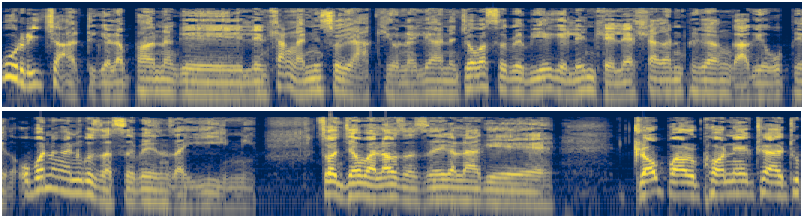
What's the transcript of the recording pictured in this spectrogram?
urichard ke laphana ke le nhlanganiso yakhe yona leyana njengoba sebebiyeke le ndlela ehlakaniphe kangaka yokupheka ubona ngani kuzasebenza yini so njengoba la uzazekela ke global connect yathi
